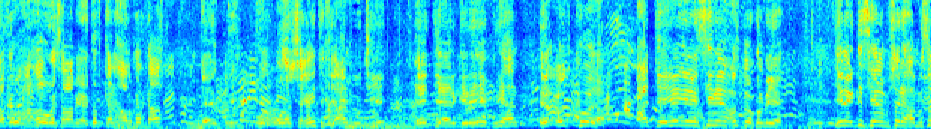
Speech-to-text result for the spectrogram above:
halkan waxaan xoog uga salaamayaa dadkan hawlkarka ah ee wada shaqaynta fiican muujiyey ee diyaargareeyey guryahan ee codkooda caddeeyey inay siinayaan cusbiga kulmiye. Inay dhisayaan musharaxa muse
